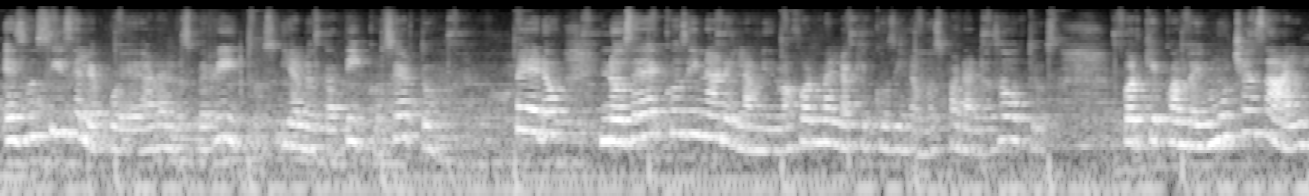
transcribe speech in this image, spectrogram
eso sí se le puede dar a los perritos y a los gaticos, ¿cierto? Pero no se debe cocinar en la misma forma en la que cocinamos para nosotros, porque cuando hay mucha sal,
